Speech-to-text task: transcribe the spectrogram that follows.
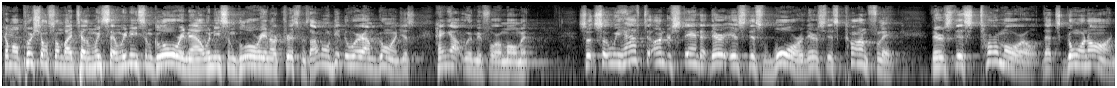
Come on, push on somebody, tell them we say we need some glory now. We need some glory in our Christmas. I'm going to get to where I'm going. Just hang out with me for a moment. So, so we have to understand that there is this war, there's this conflict, there's this turmoil that's going on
